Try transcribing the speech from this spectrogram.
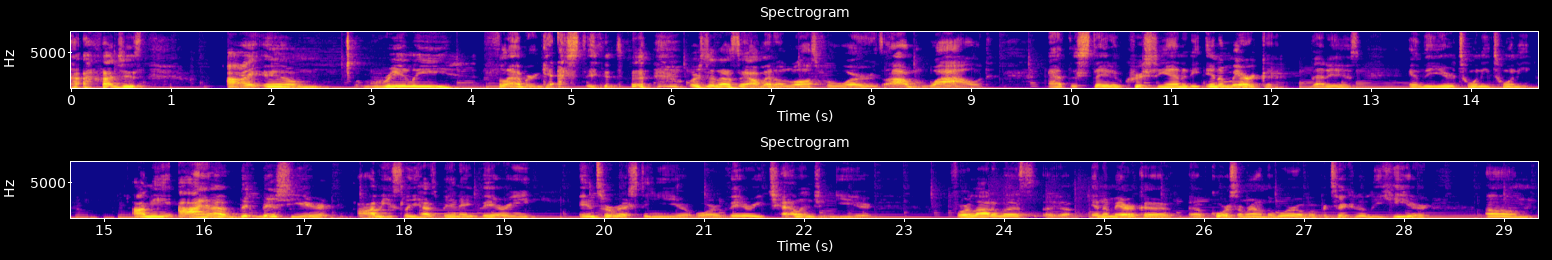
I just, I am really flabbergasted, or should I say, I'm at a loss for words. I'm wowed at the state of Christianity in America, that is, in the year 2020. I mean, I have th- this year obviously has been a very interesting year or a very challenging year for a lot of us uh, in America, of course, around the world, but particularly here um,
